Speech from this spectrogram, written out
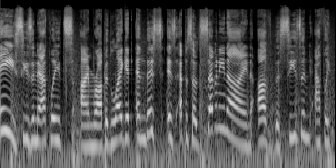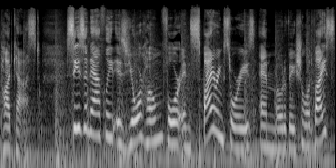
Hey, seasoned athletes, I'm Robin Leggett, and this is episode 79 of the Seasoned Athlete Podcast. Seasoned Athlete is your home for inspiring stories and motivational advice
